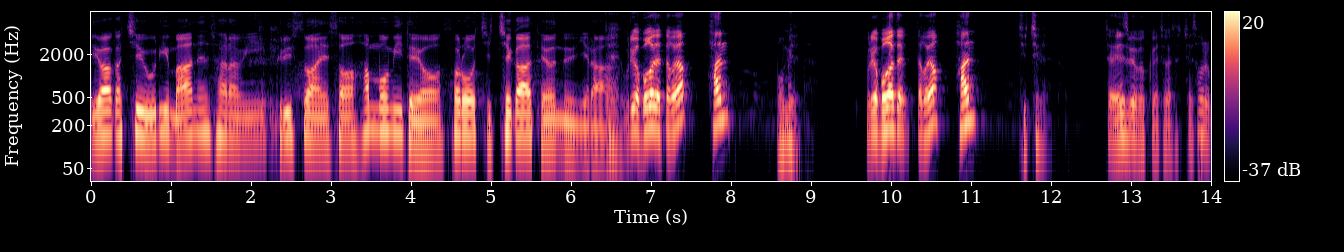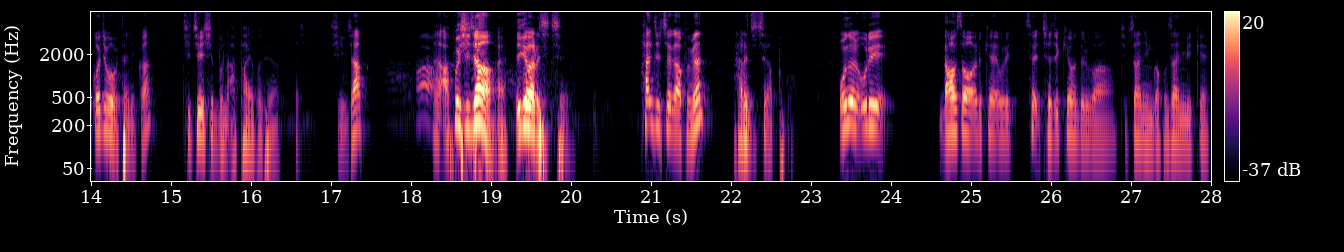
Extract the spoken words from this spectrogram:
이와 같이 우리 많은 사람이 그리스도 안에서 한 몸이 되어 서로 지체가 되었느니라. 네, 우리가 뭐가 됐다고요? 한 몸이 됐다. 우리가 뭐가 됐다고요? 한 지체가 됐다고요. 제가 연습해 볼게요. 제가 제 손을 꼬집어 볼 테니까 지체이신 분 아파해 보세요. 자, 시작. 아, 아프시죠? 네, 이게 바로 지체. 한 지체가 아프면 다른 지체가 아프고. 오늘 우리 나와서 이렇게 우리 세- 재직 회원들과 집사님과 권사님이 이렇게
